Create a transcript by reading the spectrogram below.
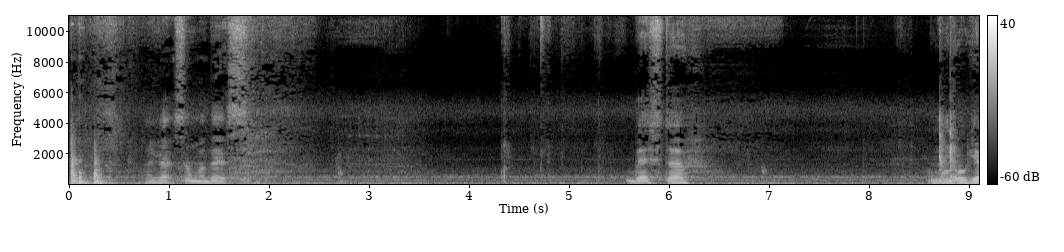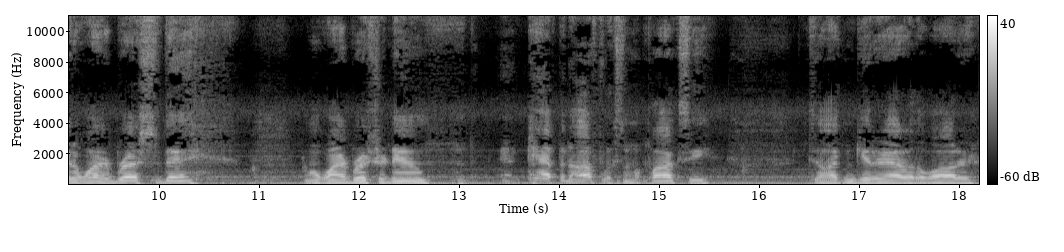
I got some of this, this stuff. I'm gonna go get a wire brush today. I'm gonna wire brush her down and cap it off with some epoxy till I can get her out of the water.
